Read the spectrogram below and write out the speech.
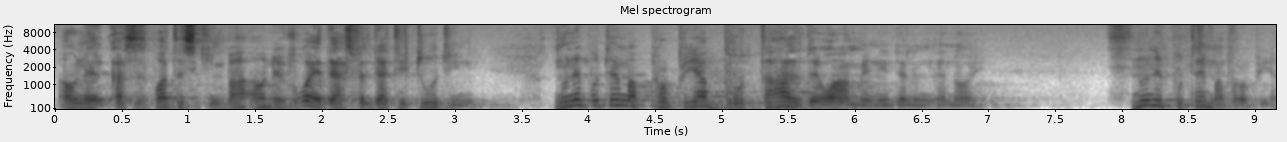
au ne- ca să se poată schimba, au nevoie de astfel de atitudini. Nu ne putem apropia brutal de oamenii de lângă noi. Nu ne putem apropia.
